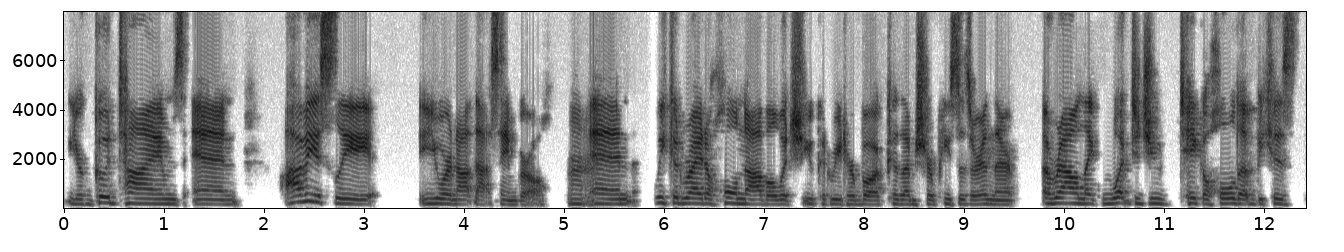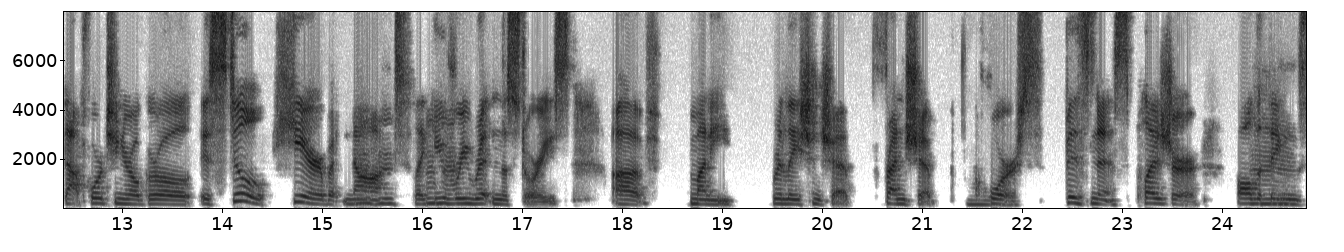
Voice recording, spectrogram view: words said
your good times and obviously you are not that same girl. Mm-mm. And we could write a whole novel, which you could read her book because I'm sure pieces are in there around like what did you take a hold of because that 14 year old girl is still here but not Mhm. like you've Mhm. rewritten the stories of money relationship friendship Mm-hmm. course business pleasure all the Mm. things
